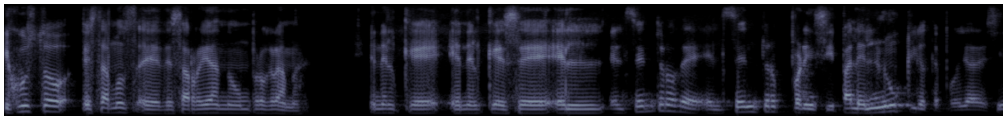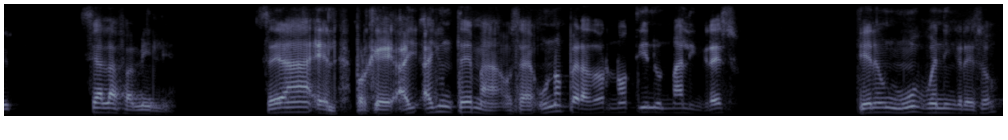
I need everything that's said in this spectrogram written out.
Y justo estamos eh, desarrollando un programa en el que, en el, que se, el, centro de, el centro principal, el núcleo, te podría decir, sea la familia. Sea el, porque hay, hay un tema, o sea, un operador no tiene un mal ingreso, tiene un muy buen ingreso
